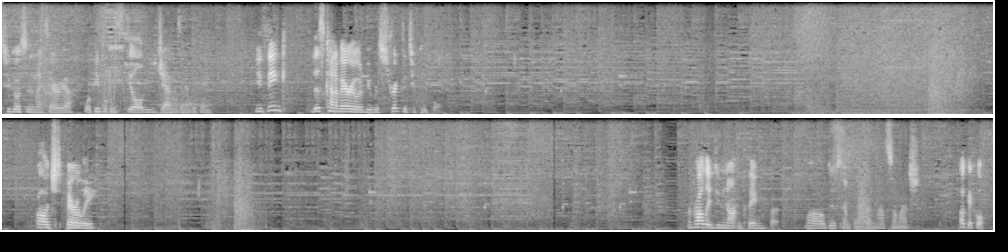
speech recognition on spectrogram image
to go to the next area, where people can steal all these gems and everything. You think this kind of area would be restricted to people. Oh, just barely. I'll probably do nothing, but, well, I'll do something, but not so much. Okay, cool.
